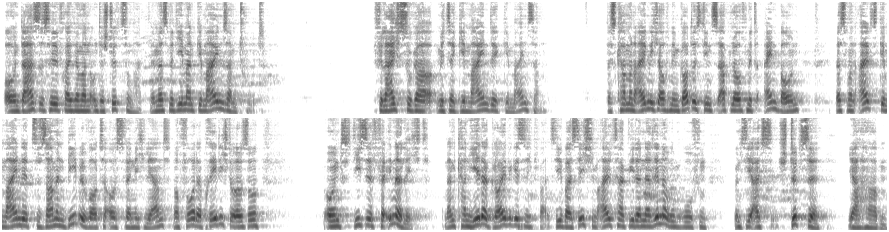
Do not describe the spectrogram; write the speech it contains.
Und da ist es hilfreich, wenn man Unterstützung hat, wenn man es mit jemand gemeinsam tut vielleicht sogar mit der Gemeinde gemeinsam. Das kann man eigentlich auch in den Gottesdienstablauf mit einbauen, dass man als Gemeinde zusammen Bibelworte auswendig lernt, noch vor der Predigt oder so, und diese verinnerlicht. Und dann kann jeder Gläubige sie bei sich im Alltag wieder in Erinnerung rufen und sie als Stütze ja haben.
